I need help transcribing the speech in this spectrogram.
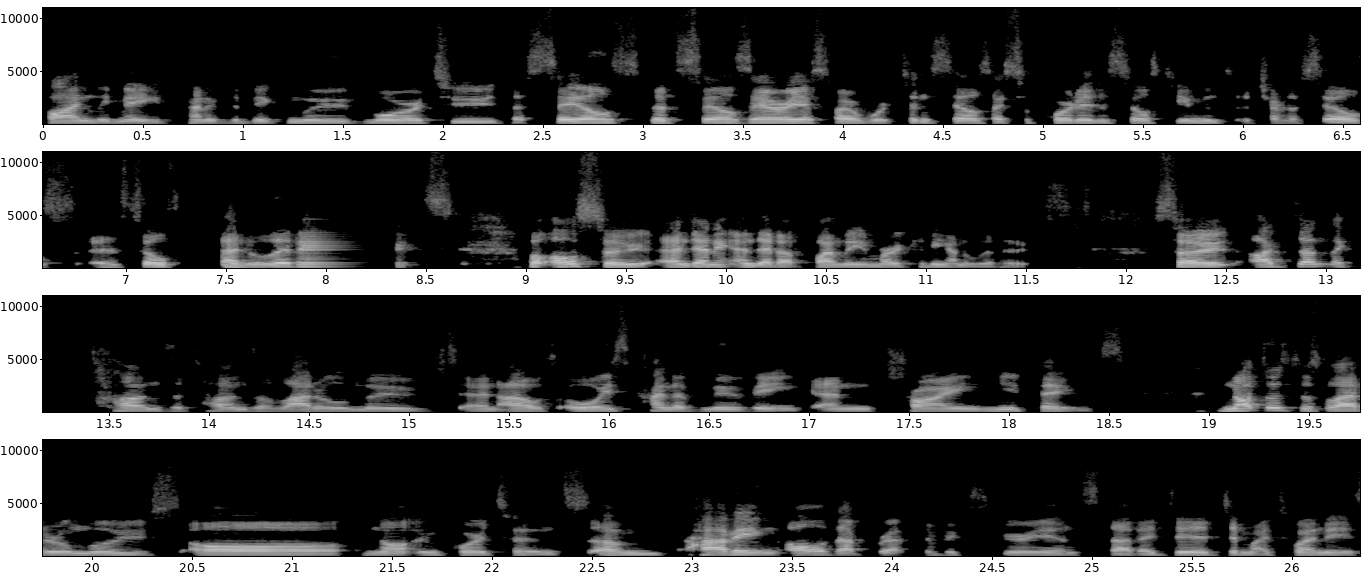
finally made kind of the big move more to the sales, the sales area. So I worked in sales. I supported the sales team in terms of sales, uh, sales analytics, but also, and then I ended up finally in marketing analytics. So I've done like tons and tons of lateral moves, and I was always kind of moving and trying new things. Not just those lateral moves are not important. Um, having all of that breadth of experience that I did in my 20s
